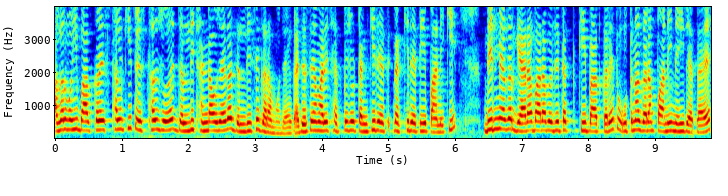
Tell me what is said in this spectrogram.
अगर वहीं बात करें स्थल की तो स्थल जो है जल्दी ठंडा हो जाएगा, जल्दी से गर्म हो जाएगा। जैसे हमारी छत पे जो टंकी रहती, रखी रहती है पानी की, दिन में अगर ग्यारह बारह बजे तक की बात करें तो उतना गर्म पानी नहीं रहता है।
